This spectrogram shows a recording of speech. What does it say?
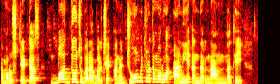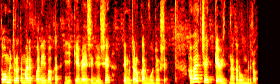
તમારું સ્ટેટસ બધું જ બરાબર છે. અને જો મિત્રો તમારું આની અંદર નામ નથી, તો મિત્રો તમારે ફરી વખત ઈ કેવાયસી જે છે, તે મિત્રો કરવું જોશે. હવે ચેક કેવી રીતના કરવું મિત્રો?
